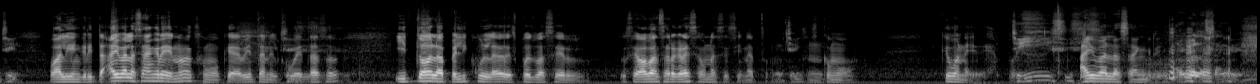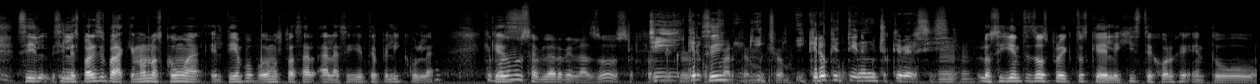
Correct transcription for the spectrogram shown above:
Sí. O alguien grita, ahí va la sangre, ¿no? Es como que avientan el cubetazo. sí, sí. Y toda la película después va a ser, se va a avanzar gracias a un asesinato. Sí. Es como, qué buena idea. pues. Sí, sí, sí. Ahí sí. va la sangre. Ahí va la sangre. Si, si les parece, para que no nos coma el tiempo, podemos pasar a la siguiente película. Que que es- podemos hablar de las dos. Sí, creo creo, que Sí. y, mucho. y creo que tiene mucho que ver, sí, sí. Los siguientes dos proyectos que elegiste, Jorge, en tu,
